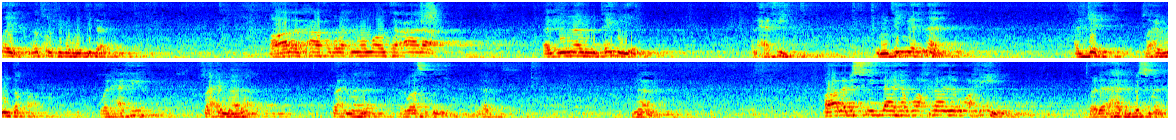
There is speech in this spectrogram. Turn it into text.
طيب ندخل في باب الكتاب. قال الحافظ رحمه الله تعالى الإمام ابن تيمية الحفيد. ابن تيمية اثنان. الجد صاحب المنتقى والحفيد صاحب ماذا؟ صاحب ماذا؟ الواسطية. نعم نعم. قال بسم الله الرحمن الرحيم. بدأها بالبسمله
